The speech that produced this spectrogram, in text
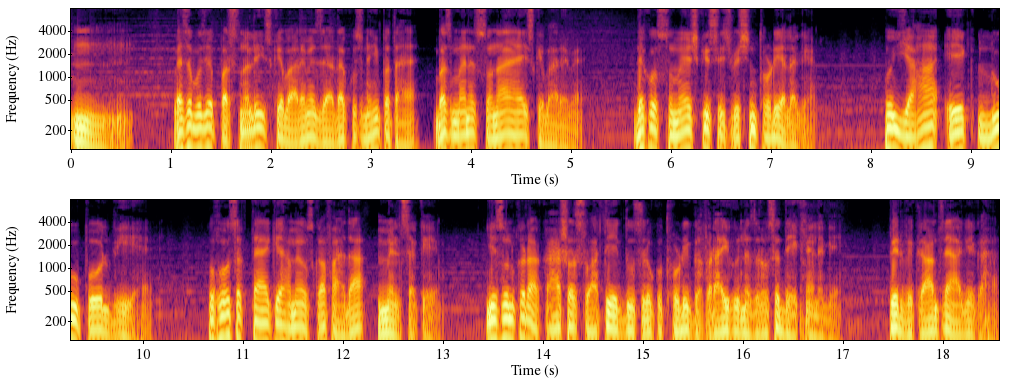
हम्म, वैसे मुझे पर्सनली इसके बारे में ज़्यादा कुछ नहीं पता है बस मैंने सुना है इसके बारे में। देखो सुमेश की सिचुएशन थोड़ी अलग है। तो यहाँ एक लू पोल भी है। तो हो सकता है कि हमें उसका फ़ायदा मिल सके। ये सुनकर आकाश और स्वाति एक दूसरे को थोड़ी घबराई हुई नज़रों से देखने लगे। फिर विक्रांत ने आगे कहा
